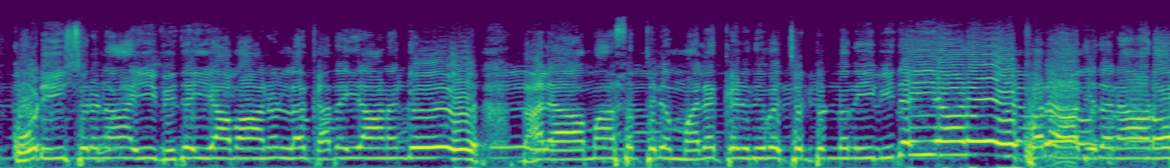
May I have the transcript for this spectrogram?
കോടീശ്വരനായി വിജയിയാവാനുള്ള കഥയാണെങ്കിൽ നാലാം മാസത്തിലും മലക്കെഴുതി വെച്ചിട്ടുണ്ട്. നീ വിജയാണോ പരാജിതനാണോ?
